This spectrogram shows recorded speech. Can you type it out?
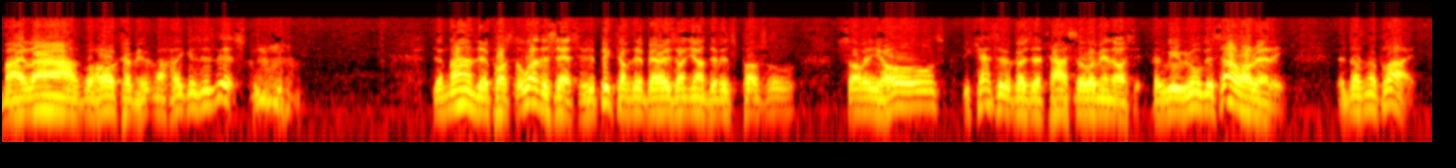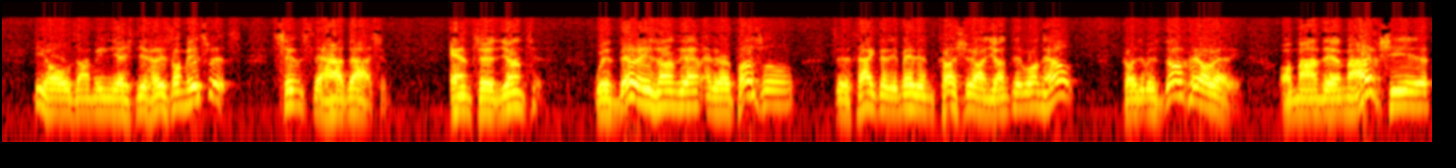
My love, the whole commute machlekes is this. the man, the apostle, one that says, if you picked up the berries on Yontiv, it's possul. So he holds, you can't say because the Tasha Laminosi, because we ruled this out already. It doesn't apply. He holds, I mean, yes, mitzvahs. Since the Hadassim entered Yontiv, with berries on them, and they're a possul. The fact that he made them kosher on Yontif won't help, because it was doche already. Or man the marchir,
